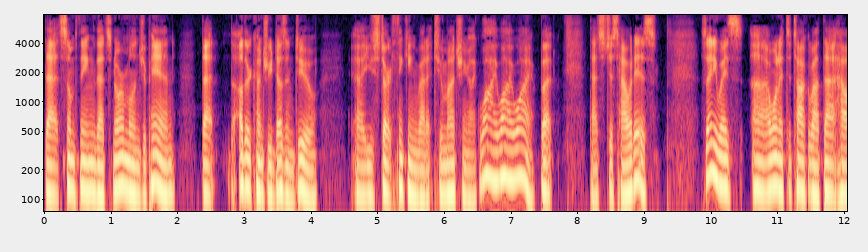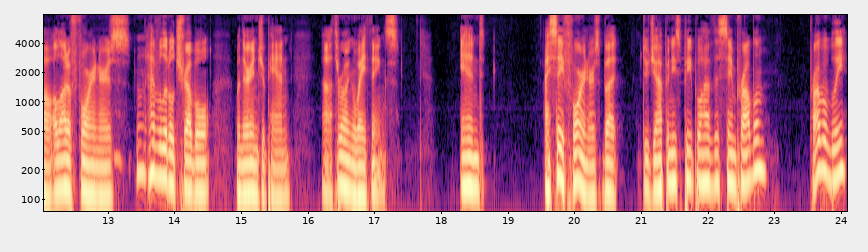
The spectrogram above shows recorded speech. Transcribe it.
that something that's normal in Japan that the other country doesn't do. Uh, you start thinking about it too much, and you're like, why, why, why? But that's just how it is. So, anyways, uh, I wanted to talk about that. How a lot of foreigners have a little trouble when they're in Japan uh, throwing away things and I say foreigners, but do Japanese people have the same problem? Probably.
